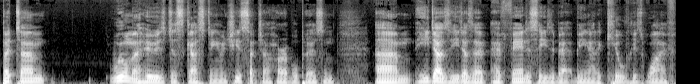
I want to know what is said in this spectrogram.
But um, Wilma, who is disgusting. I mean, she's such a horrible person. Um, he does he does have, have fantasies about being able to kill his wife,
